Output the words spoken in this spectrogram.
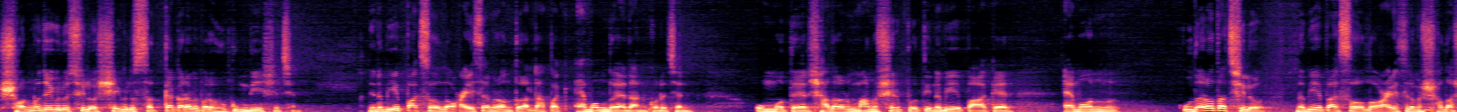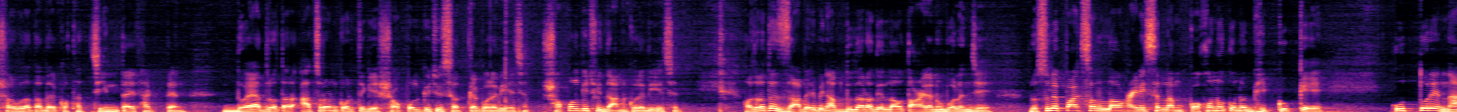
স্বর্ণ যেগুলো ছিল, সেগুলো সৎকা করার ব্যাপারে হুকুম দিয়ে এসেছেন। যে নবী পাক সাল্লাহ আলিসাল্লামের অন্তর আল্লাহ পাক এমন দয়া দান করেছেন। উম্মতের সাধারণ মানুষের প্রতি নবী পাকের এমন উদারতা ছিল, নবী পাক সাল্লাহ আলিয়াল্লাম সদা সর্বদা তাদের কথা চিন্তায় থাকতেন, দয়াদ্রতার আচরণ করতে গিয়ে সকল কিছুই সৎকা করে দিয়েছেন, সকল কিছুই দান করে দিয়েছেন। হজরত জাবের বিন আবদুল্লাহ রদিল্লাহ তাইলানু বলেন যে রসুলের পাক সাল্লাহ আলিয়াল্লাম কখনও কোনো ভিক্ষুককে উত্তরে না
